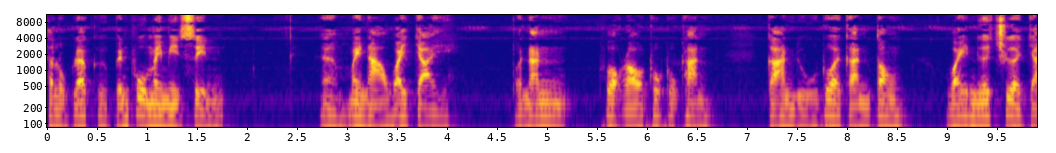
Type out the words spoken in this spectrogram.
สรุปแล้วคือเป็นผู้ไม่มีศีลไม่น่าไว้ใจ เพราะนั้นพวกเราทุกๆทท่าน การอยู่ด้วยกันต้องไว้เนื้อเชื่อใจ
